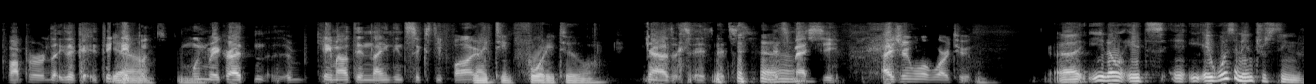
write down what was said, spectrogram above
proper. Like, I think yeah. they put mm-hmm. Moonraker came out in 1965. 1942. Yeah, it's it's it's, it's messy. IGN World War II. Uh, you know, it's it, it, was an interesting.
